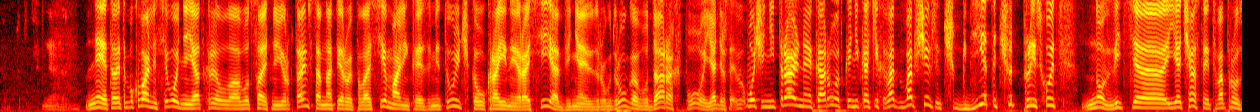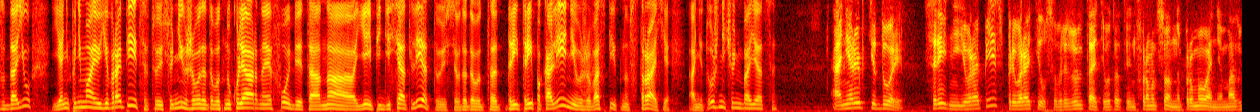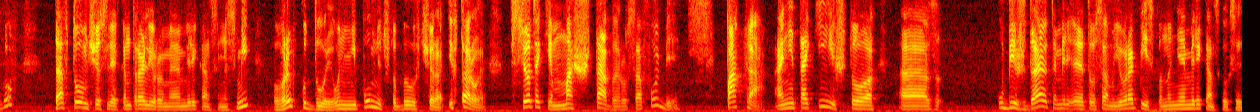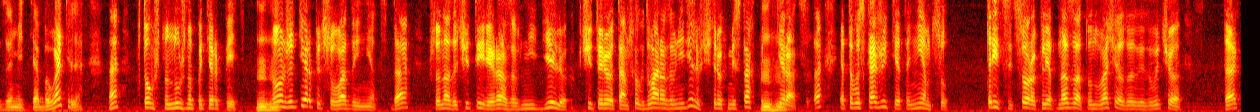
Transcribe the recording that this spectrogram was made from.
не, это, это буквально сегодня я открыл а, вот сайт New York Times, там на первой полосе маленькая заметулечка Украина и Россия обвиняют друг друга в ударах по ядерной... Очень нейтральная, короткая, никаких... Вообще где-то что-то происходит. Но ведь э, я часто этот вопрос задаю, я не понимаю европейцев, то есть у них же вот эта вот нукleарная фобия-то, она ей 50 лет, то есть вот это вот э, три, три поколения уже воспитано в страхе, они тоже ничего не боятся а не рыбки Дори. Средний европеец превратился в результате вот это информационное промывание мозгов, да, в том числе контролируемые американцами СМИ, в рыбку Дори. Он не помнит, что было вчера. И второе. Все-таки масштабы русофобии пока они такие, что э, убеждают этого самого европейского, но не американского, кстати, заметьте, обывателя, да, в том, что нужно потерпеть. Угу. Но он же терпит, что воды нет, да? Что надо четыре раза в неделю, в четырех, там сколько, два раза в неделю в четырех местах подтираться, угу. да? Это вы скажите это немцу 30-40 лет назад, он вообще, вы что, так?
